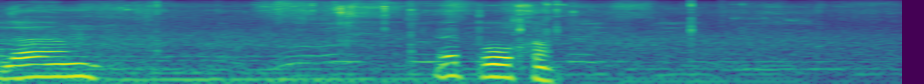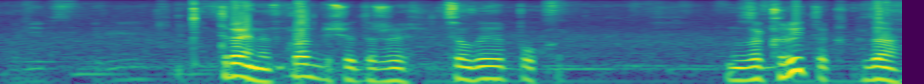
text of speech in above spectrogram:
Да. Эпоха. Встретить Трайно, кладбище это же целая эпоха. Закрыто когда?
